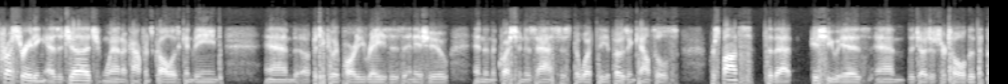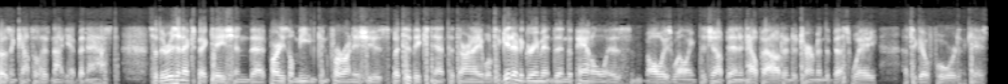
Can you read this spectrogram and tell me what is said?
frustrating as a judge when a conference call is convened and a particular party raises an issue and then the question is asked as to what the opposing counsel's response to that issue is, and the judges are told that the opposing counsel has not yet been asked. So there is an expectation that parties will meet and confer on issues, but to the extent that they're unable to get an agreement, then the panel is always willing to jump in and help out and determine the best way uh, to go forward in the case.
